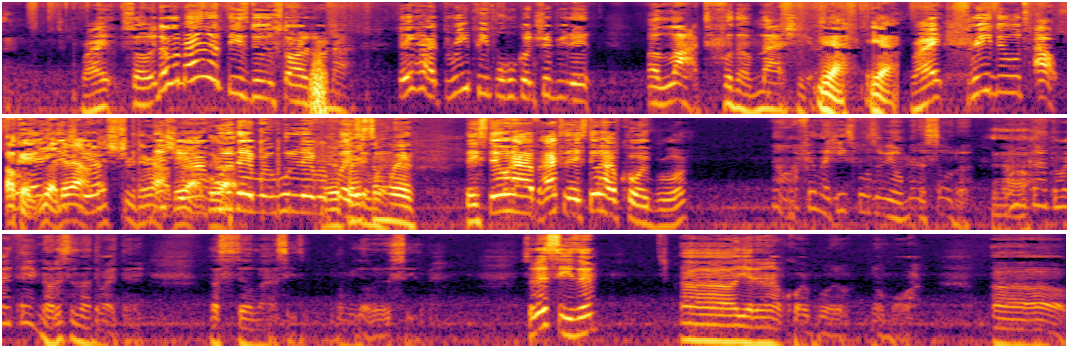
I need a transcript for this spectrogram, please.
right? So it doesn't matter if these dudes started or not. They had three people who contributed a lot for them last year, Yeah, yeah. right? Three dudes out. Okay, yeah, they're out. year- That's true. They're out. They're year, out. They're who out. did they who did they They replace replaced it him with? with. They still have actually they still have Corey Brewer. No, I feel like he's supposed to be on Minnesota. No. I'm looking at the right thing. No, this is not the right thing. That's still last season. Let me go to this season. So this season, uh, yeah, they don't have Corey Brewer no more. Uh,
